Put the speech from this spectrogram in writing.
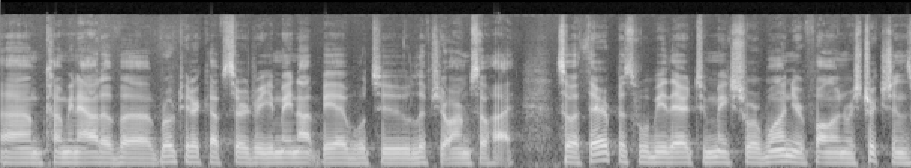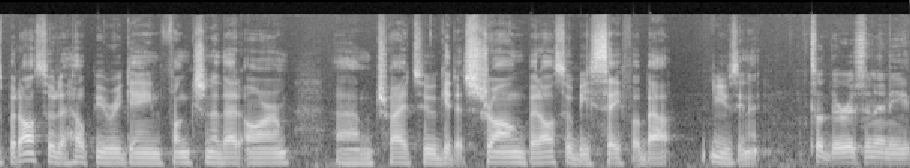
Um, coming out of a rotator cuff surgery, you may not be able to lift your arm so high. So a therapist will be there to make sure, one, you're following restrictions, but also to help you regain function of that arm, um, try to get it strong, but also be safe about using it. So there isn't any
